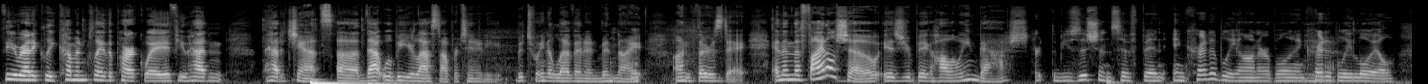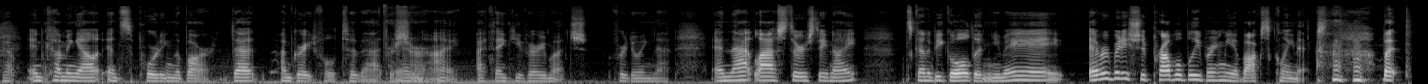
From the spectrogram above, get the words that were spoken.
theoretically come and play the Parkway if you hadn't had a chance. Uh, that will be your last opportunity between 11 and midnight on Thursday. And then the final show is your big Halloween bash. The musicians have been incredibly honorable and incredibly loyal Yep. in coming out and supporting the bar. That I'm grateful to that, For and sure. I I thank you very much for doing that. And that last Thursday night, it's going to be golden. You may. Everybody should probably bring me a box of Kleenex. but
